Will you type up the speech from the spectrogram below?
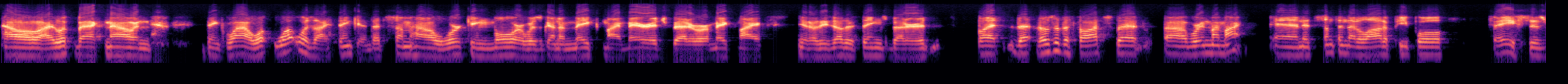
how I look back now and think, wow, what what was I thinking? That somehow working more was going to make my marriage better or make my you know these other things better. But that, those are the thoughts that uh, were in my mind, and it's something that a lot of people face. Is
